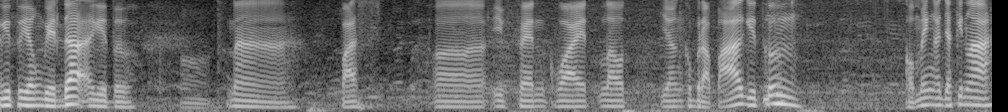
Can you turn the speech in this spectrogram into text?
gitu yang beda gitu. Oh. Nah, pas eh, event Quiet Loud yang keberapa gitu, Hmm. Komeng ngajakin lah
